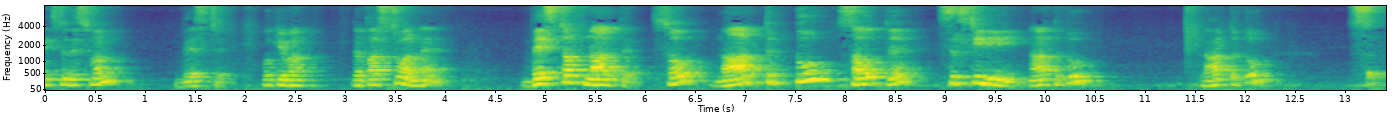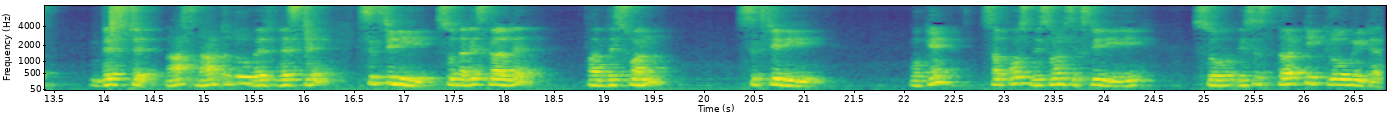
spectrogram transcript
next to this one west. Okay ma the first one west of north so north to south 60 degree north to north to west north, north to west, west 60 degree so that is called for this one 60 degree okay suppose this one 60 degree so this is 30 kilometer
